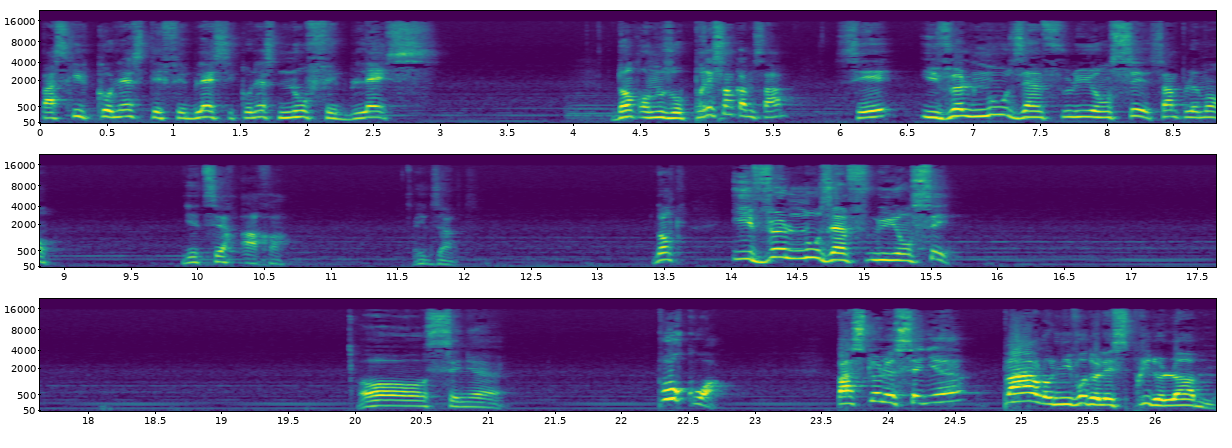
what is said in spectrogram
parce qu'ils connaissent tes faiblesses, ils connaissent nos faiblesses. Donc en nous oppressant comme ça, c'est, ils veulent nous influencer simplement. Yetzer Ara. Exact. Donc, ils veulent nous influencer. Oh Seigneur. Pourquoi? Parce que le Seigneur parle au niveau de l'esprit de l'homme.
